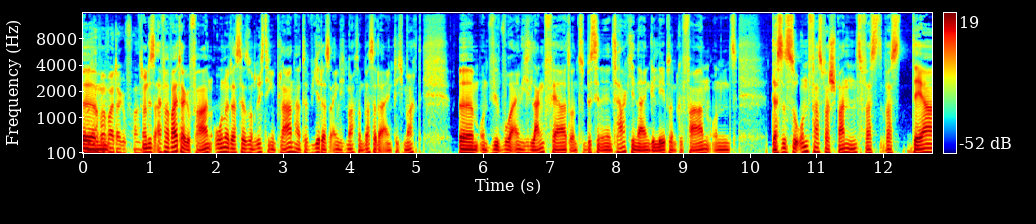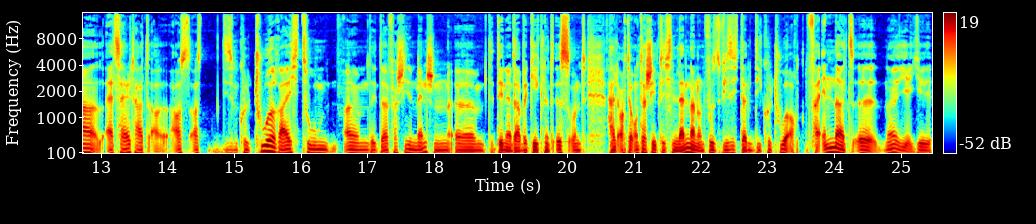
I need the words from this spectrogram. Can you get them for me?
Und ist einfach ähm, weitergefahren. Und ist einfach weitergefahren, ohne dass er so einen richtigen Plan hatte, wie er das eigentlich macht und was er da eigentlich macht. Ähm, und wie, wo er eigentlich langfährt und so ein bisschen in den Tag hineingelebt und gefahren. Und das ist so unfassbar spannend, was, was der erzählt hat aus, aus diesem Kulturreichtum ähm, der, der verschiedenen Menschen, ähm, denen er da begegnet ist und halt auch der unterschiedlichen Ländern und wo, wie sich dann die Kultur auch verändert, äh, ne, je, je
